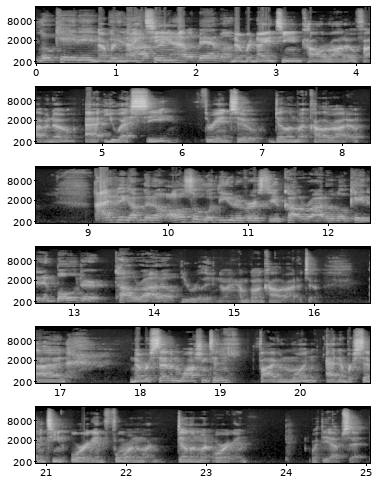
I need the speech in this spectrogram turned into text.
located Number in 19. Auburn, Alabama. Number 19, Colorado, 5 and 0 at USC, 3 and 2. Dylan went Colorado. I think I'm going to also go with the University of Colorado, located in Boulder, Colorado. You're really annoying. I'm going Colorado too. Uh, number 7, Washington, 5 and 1 at number 17, Oregon, 4 and 1. Dylan went Oregon with the upset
